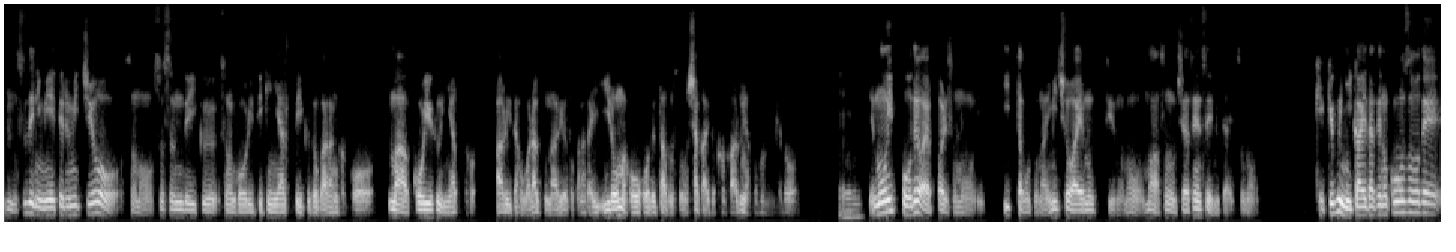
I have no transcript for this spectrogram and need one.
うん、すでに見えてる道を、その、進んでいく、その合理的にやっていくとか、なんかこう、まあ、こういうふうにやった歩いた方が楽になるよとか、なんかいろんな方法で多分その社会と関わるんやと思うんだけど、うん、でもう一方ではやっぱりその、行ったことない道を歩むっていうのの、まあその内田先生みたいにその、結局2階建ての構造で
